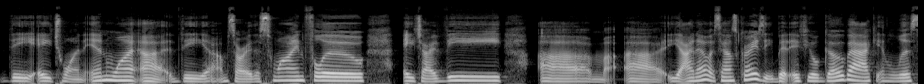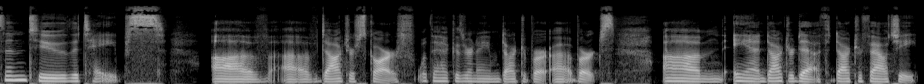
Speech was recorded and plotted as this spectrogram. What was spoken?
the H1N1, uh, the, uh, I'm sorry, the swine flu, HIV. Um, uh, yeah, I know it sounds crazy, but if you'll go back and listen to the tapes, of of Dr. Scarf. What the heck is her name? Dr. Bur- uh, Birx, um, and Dr. Death, Dr. Fauci,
